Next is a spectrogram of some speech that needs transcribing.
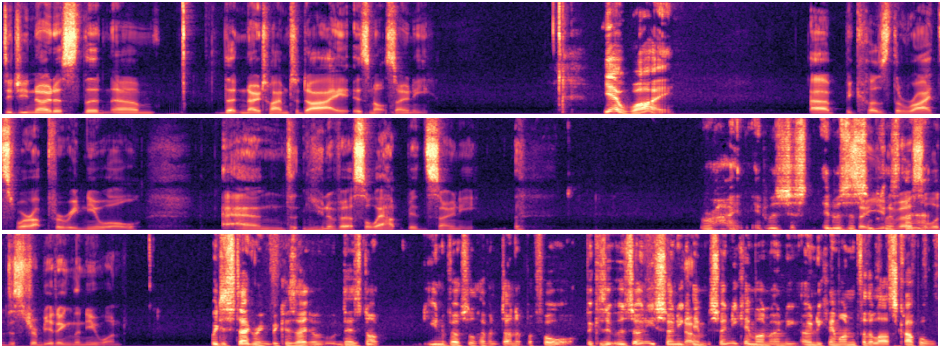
Did you notice that um, that No Time to Die is not Sony? Yeah, why? Uh, because the rights were up for renewal, and Universal outbid Sony. Right. It was just it was as So Universal as that. are distributing the new one. Which is staggering because I there's not Universal haven't done it before because it was only Sony Nope. came Sony came on only only came on for the last couple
